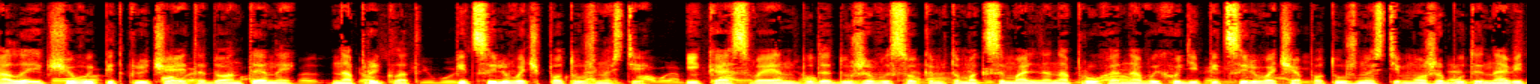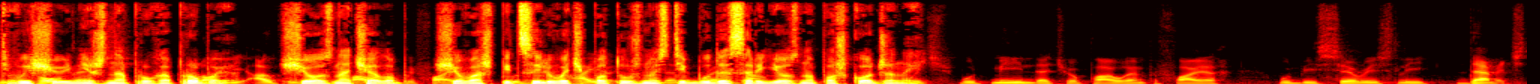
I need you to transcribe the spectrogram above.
Але якщо ви підключаєте до антени, наприклад, підсилювач потужності, і КСВН буде дуже високим, то максимальна напруга на виході підсилювача потужності може бути навіть вищою, ніж напруга пробою, що означало б, що ваш підсилювач потужності буде серйозно пошкоджений. Would be seriously damaged.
